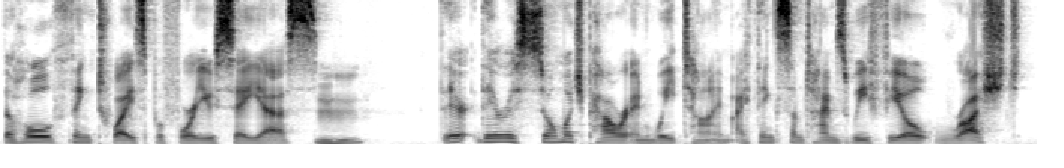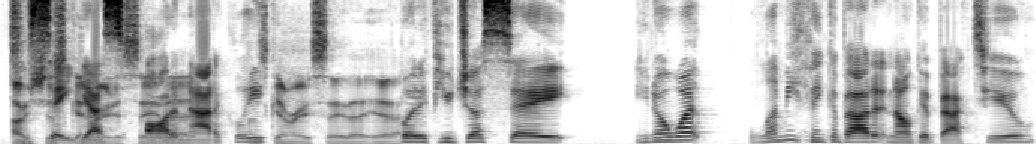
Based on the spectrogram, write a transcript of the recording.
the whole think twice before you say yes. There, there is so much power in wait time. I think sometimes we feel rushed to say just getting ready yes to say that. I automatically. was getting ready to say that. Yeah. But if you just say, you know what, let me think about it and I'll get back to you,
